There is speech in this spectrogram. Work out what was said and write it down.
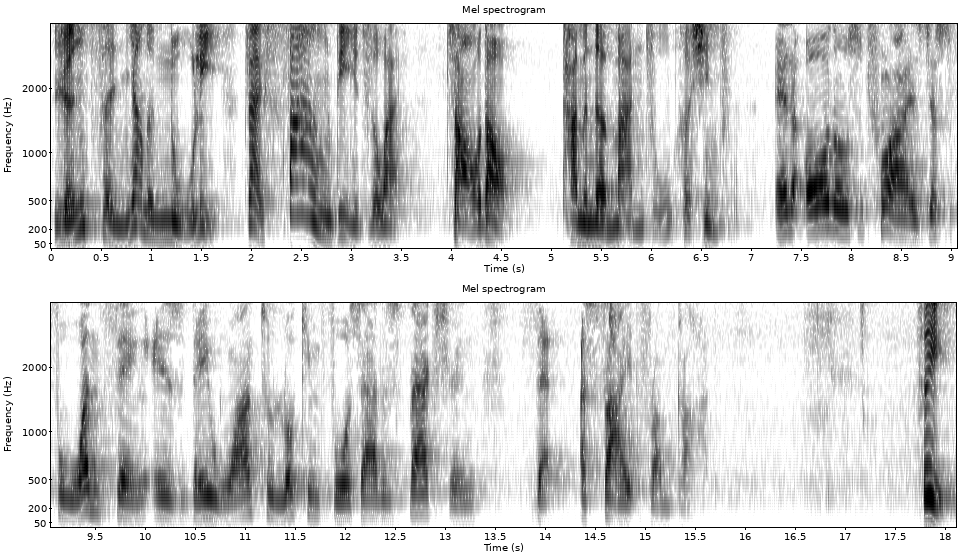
人怎样的努力，在上帝之外找到他们的满足和幸福。 And all those trials, just for one thing, is they want to looking for satisfaction that aside from God. 所以，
